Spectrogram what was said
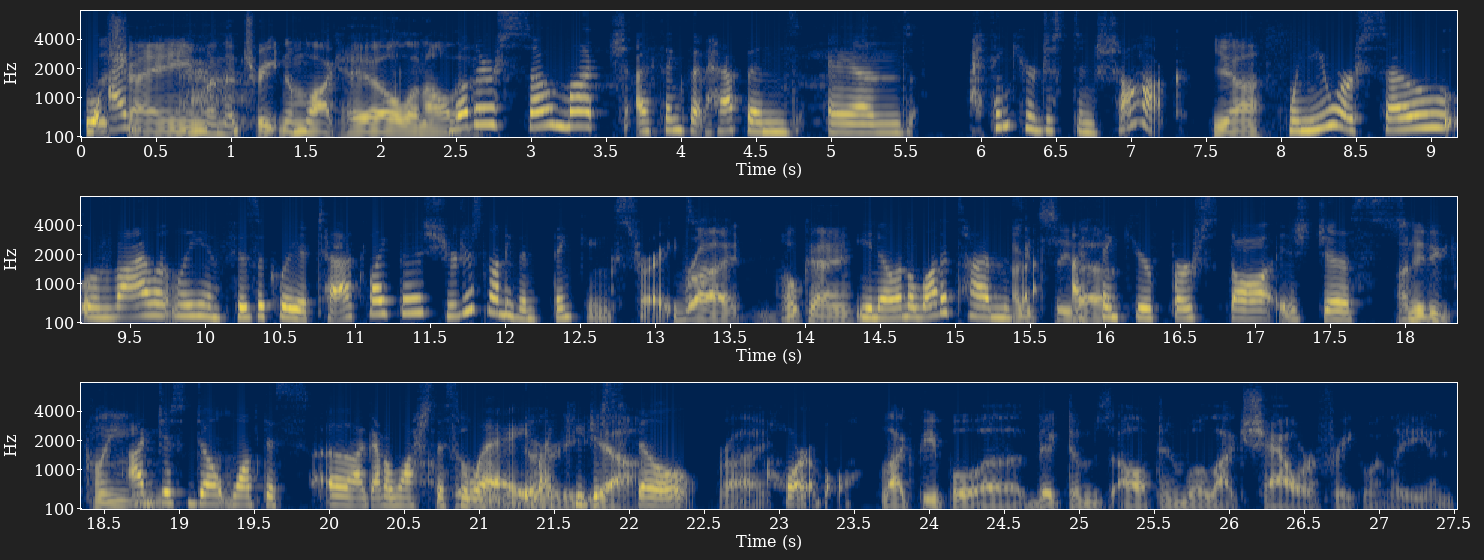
Well, the I- shame and the treating them like hell and all Well, that. Well, there's so much I think that happens, and I think you're just in shock. Yeah. When you are so violently and physically attacked like this, you're just not even thinking straight. Right. Okay. You know, and a lot of times I see I think your first thought is just I need to clean. I just don't want this oh, I gotta wash this away. like you just yeah. feel right. horrible. Like people, uh, victims often will like shower frequently, and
